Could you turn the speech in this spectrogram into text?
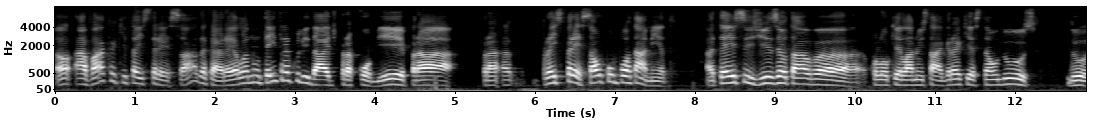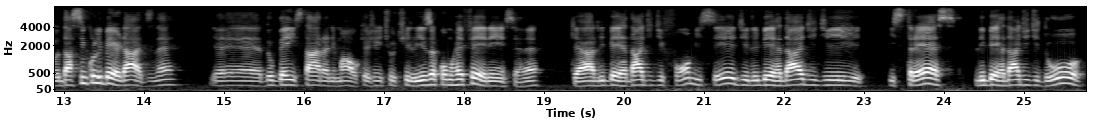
A, a vaca que está estressada, cara, ela não tem tranquilidade para comer, para expressar o comportamento. Até esses dias eu tava. Coloquei lá no Instagram a questão dos, do, das cinco liberdades, né? É, do bem-estar animal, que a gente utiliza como referência, né? Que é a liberdade de fome e sede, liberdade de estresse, liberdade de dor.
